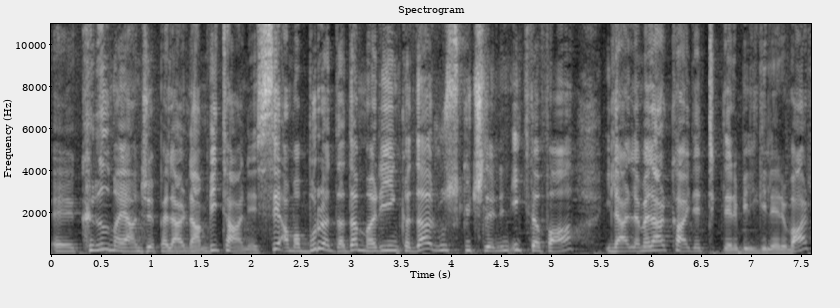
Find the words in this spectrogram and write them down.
e, kırılmayan cephelerden bir tanesi ama burada da Mariinka'da Rus güçlerinin ilk defa ilerlemeler kaydettikleri bilgileri var.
